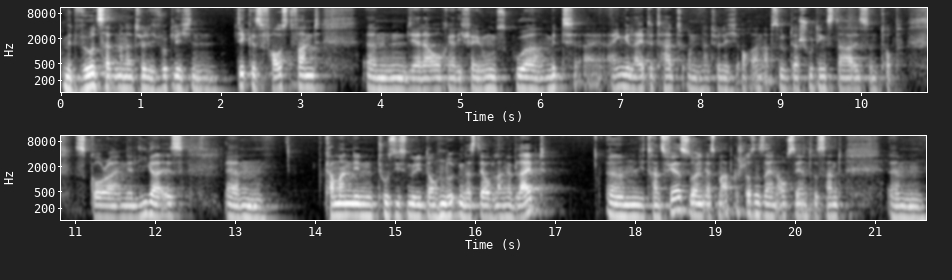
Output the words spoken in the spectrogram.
Mit Würz hat man natürlich wirklich ein dickes Faustpfand, ähm, der da auch ja die Verjüngungskur mit eingeleitet hat und natürlich auch ein absoluter Shootingstar ist und Top-Scorer in der Liga ist. Ähm, kann man den Tussis nur die Daumen drücken, dass der auch lange bleibt. Ähm, die Transfers sollen erstmal abgeschlossen sein, auch sehr interessant. Ähm,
